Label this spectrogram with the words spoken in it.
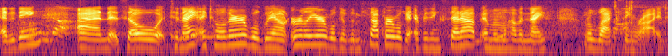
editing. And so tonight I told her we'll go down earlier, we'll give them supper, we'll get everything set up, and then we'll have a nice, relaxing ride.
